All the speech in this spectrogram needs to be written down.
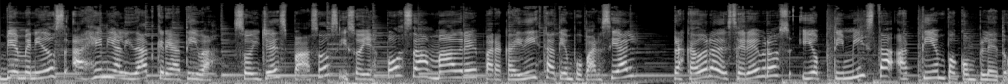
Bienvenidos a Genialidad Creativa. Soy Jess Pasos y soy esposa, madre, paracaidista a tiempo parcial, rascadora de cerebros y optimista a tiempo completo.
